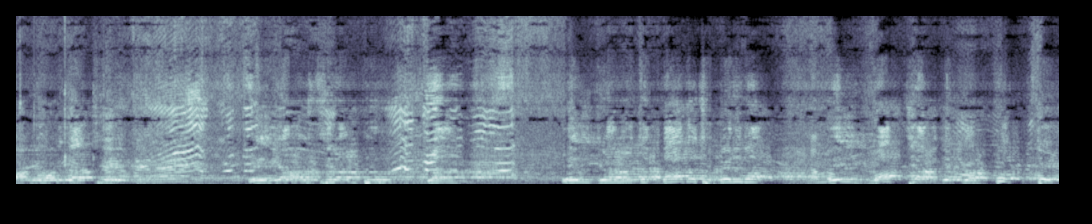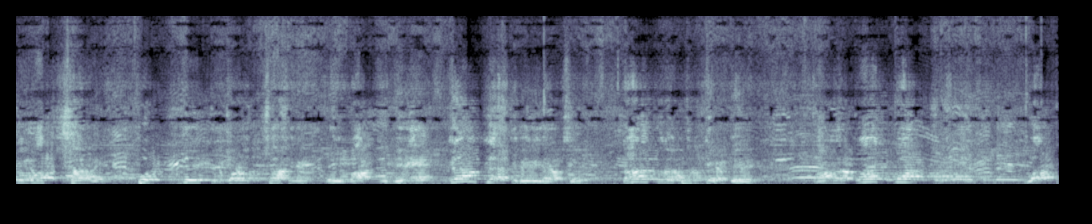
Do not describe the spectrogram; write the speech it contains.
আমি বলতে চাচ্ছি এই যে আমার শ্রীরামপুর গ্রাম এই গ্রামে একটা বাঁধ আছে বেড়িবাঁধ এই বাঁধটি আমি দেখলাম প্রত্যেক বৎসায় প্রত্যেক জলোচ্ছ্বাসে এই বাঁধটি ভেঙে গ্রামকে আজকে ভেঙে যাচ্ছে তার কোনো ভূক্ষেপ নেই আমরা কয়েকবার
